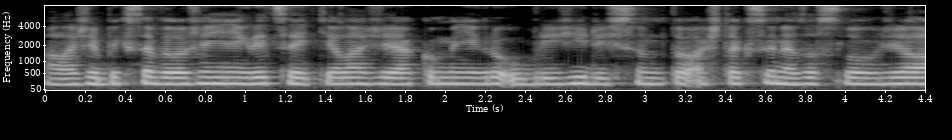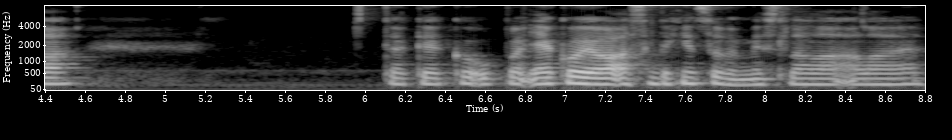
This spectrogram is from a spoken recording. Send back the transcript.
ale že bych se vyloženě někdy cítila, že jako mi někdo ublíží, když jsem to až tak si nezasloužila, tak jako úplně, jako jo, asi bych něco vymyslela, ale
